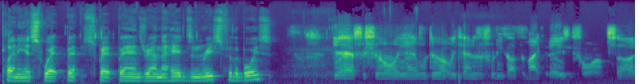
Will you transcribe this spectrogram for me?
Plenty of sweat sweat bands around the heads and wrists for the boys. Yeah, for sure. Yeah, we'll do what we can as a footy club to make it easy for them. So um,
